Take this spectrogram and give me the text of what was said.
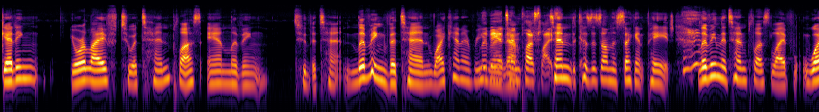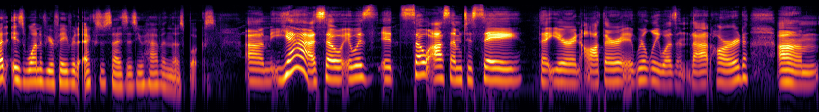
Getting your life to a 10 plus and living to the 10 living the 10 why can't i read living right a 10 now? plus life 10 because it's on the second page living the 10 plus life what is one of your favorite exercises you have in those books Um, yeah, so it was. It's so awesome to say that you're an author. It really wasn't that hard, um,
